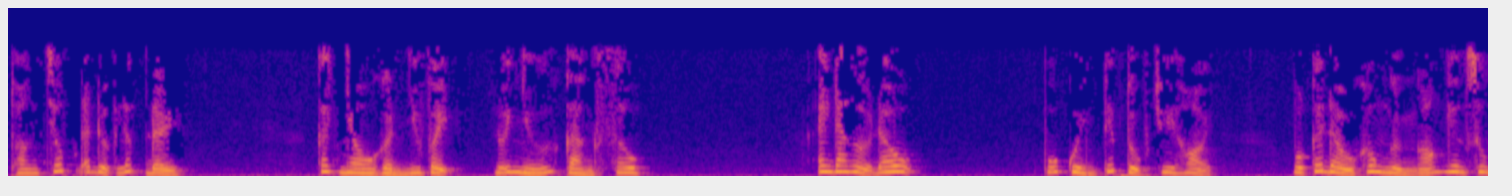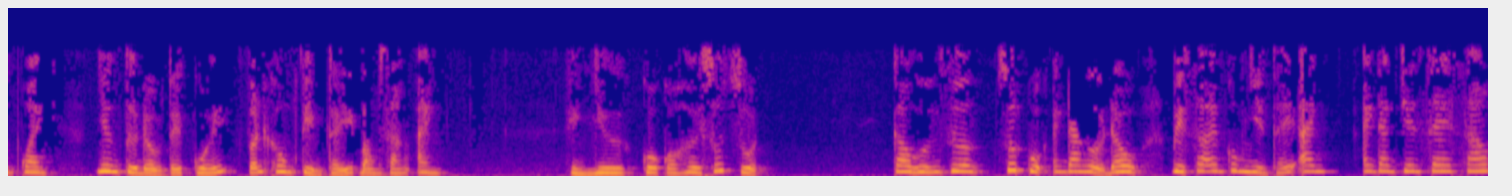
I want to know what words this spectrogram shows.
thoáng chốc đã được lấp đầy. Cách nhau gần như vậy, nỗi nhớ càng sâu. Anh đang ở đâu? Vũ Quỳnh tiếp tục truy hỏi. Một cái đầu không ngừng ngó nghiêng xung quanh, nhưng từ đầu tới cuối vẫn không tìm thấy bóng dáng anh. Hình như cô có hơi sốt ruột. Cao Hướng Dương, rốt cuộc anh đang ở đâu? Vì sao em không nhìn thấy anh? Anh đang trên xe sao?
